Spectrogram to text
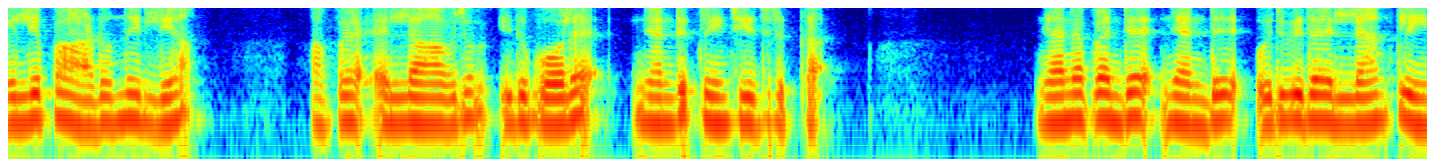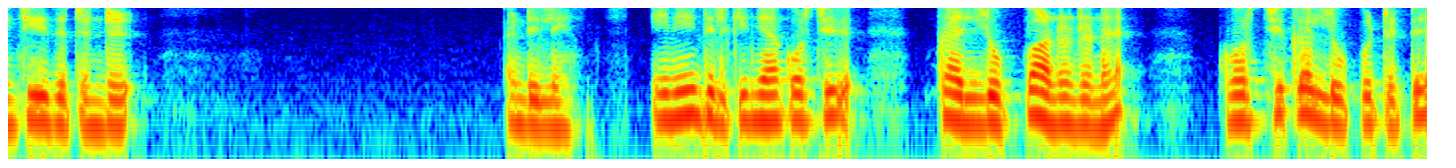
വലിയ പാടൊന്നുമില്ല. അപ്പോൾ എല്ലാവരും ഇതുപോലെ ഞണ്ട് ക്ലീൻ ചെയ്തെടുക്കുക. ഞാനപ്പോൾ എന്റെ ഞണ്ട് ഒരുവിധം എല്ലാം ക്ലീൻ ചെയ്തിട്ടുണ്ട്. കണ്ടില്ലേ? ഇനി ഇതിലേക്ക് ഞാൻ കുറച്ച് കല്ലുപ്പാണ് ഇടണേ. കുറച്ച് കല്ലുപ്പ് ഇട്ടിട്ട്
